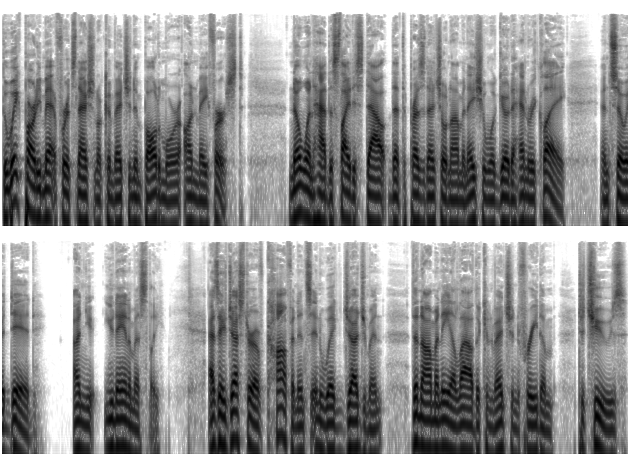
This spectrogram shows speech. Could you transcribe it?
The Whig Party met for its national convention in Baltimore on May 1st no one had the slightest doubt that the presidential nomination would go to Henry Clay, and so it did, un- unanimously. As a gesture of confidence in Whig judgment, the nominee allowed the convention freedom to choose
